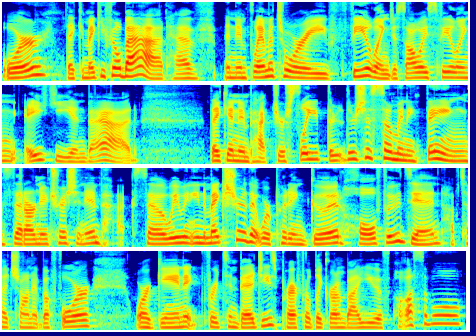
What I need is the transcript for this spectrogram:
or they can make you feel bad, have an inflammatory feeling, just always feeling achy and bad. They can impact your sleep. There, there's just so many things that our nutrition impacts. So we need to make sure that we're putting good whole foods in. I've touched on it before. Organic fruits and veggies, preferably grown by you if possible.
